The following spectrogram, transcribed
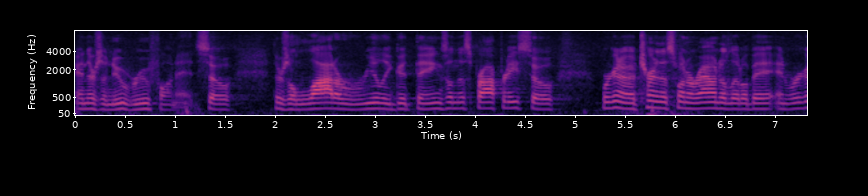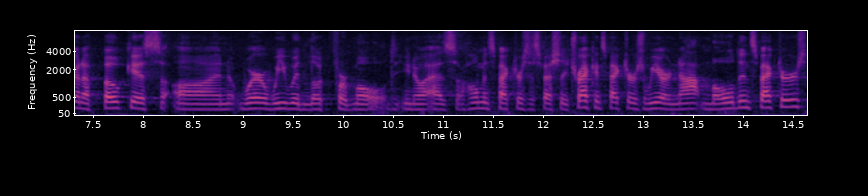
and there's a new roof on it. So there's a lot of really good things on this property. So we're going to turn this one around a little bit and we're going to focus on where we would look for mold. You know, as home inspectors, especially TREC inspectors, we are not mold inspectors,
